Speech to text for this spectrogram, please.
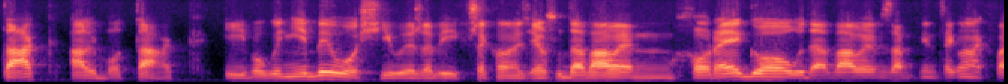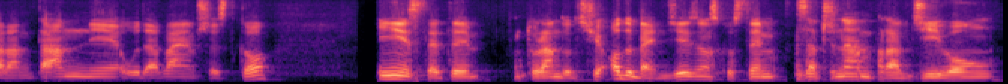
tak albo tak i w ogóle nie było siły, żeby ich przekonać. Ja już udawałem chorego, udawałem zamkniętego na kwarantannie, udawałem wszystko i niestety Turandot się odbędzie. W związku z tym zaczynam prawdziwą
